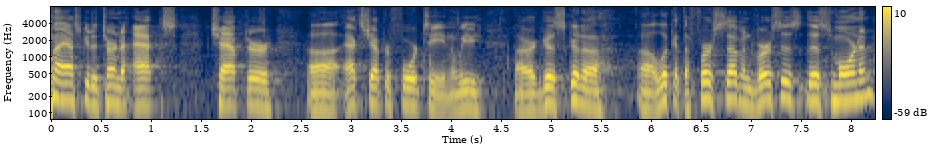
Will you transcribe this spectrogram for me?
I'm going to ask you to turn to Acts chapter, uh, Acts chapter 14. We are just going to uh, look at the first seven verses this morning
